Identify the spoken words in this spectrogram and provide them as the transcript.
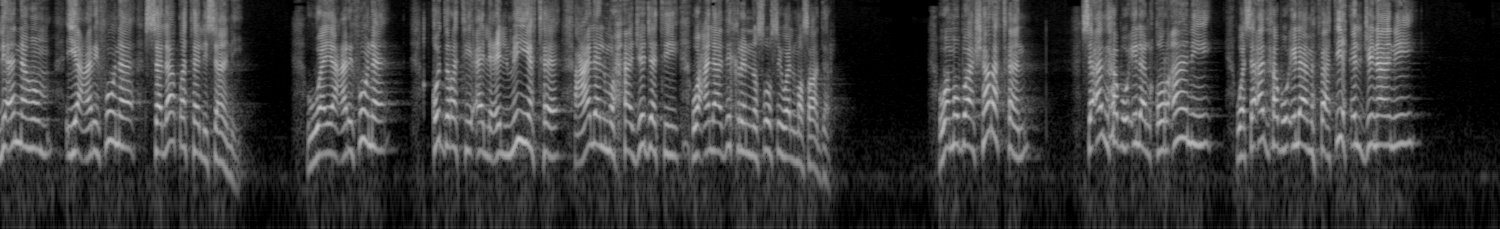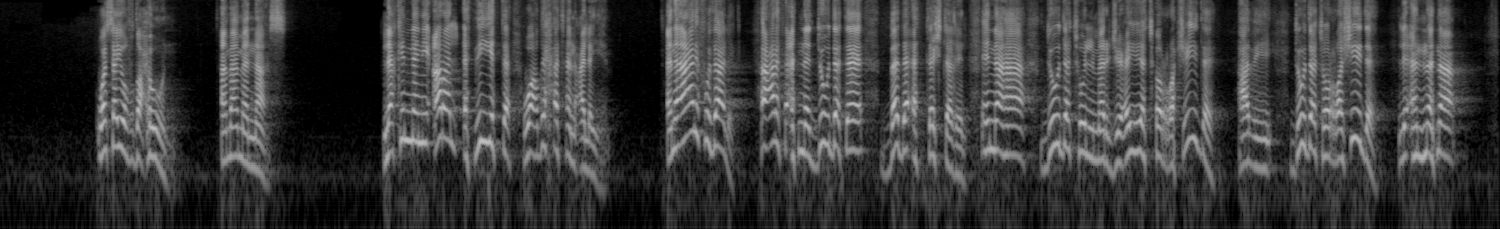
لأنهم يعرفون سلاطة لساني ويعرفون قدرتي العلمية على المحاججة وعلى ذكر النصوص والمصادر. ومباشرة سأذهب إلى القرآن وسأذهب إلى مفاتيح الجنان وسيفضحون أمام الناس. لكنني أرى الأذية واضحة عليهم. أنا أعرف ذلك. أعرف أن الدودة بدأت تشتغل. إنها دودة المرجعية الرشيدة. هذه دودة الرشيدة. لأننا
